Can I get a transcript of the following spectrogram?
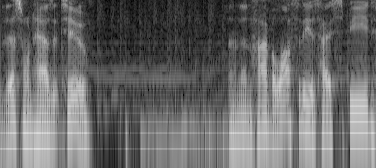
This one has it too. And then high velocity is high speed.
